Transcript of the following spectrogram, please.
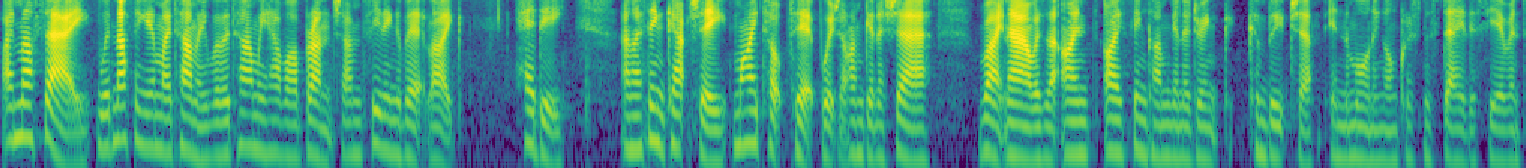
I must say, with nothing in my tummy, by the time we have our brunch, I'm feeling a bit like heady. And I think actually my top tip, which I'm going to share right now, is that I'm, I think I'm going to drink kombucha in the morning on Christmas Day this year. And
